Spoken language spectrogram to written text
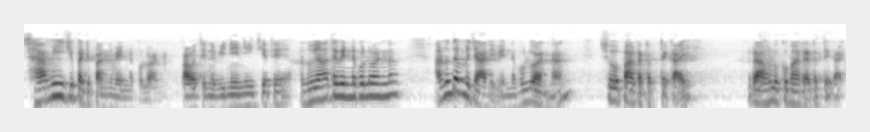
සාමීචි ප්‍රතිපන්න වෙන්න පුළුවන්. පවතින විනී නීතියට අනුයාත වෙන්න පුළුවන් නම් අනුධම්මචාරී වෙන්න පුළුවන් නම් ශෝපාකටත් එකයි රාහුල කුමාරයටත් එකයි.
